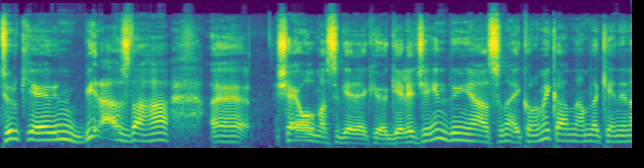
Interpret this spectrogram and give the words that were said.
Türkiye'nin biraz daha e, şey olması gerekiyor. Geleceğin dünyasına ekonomik anlamda kendini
